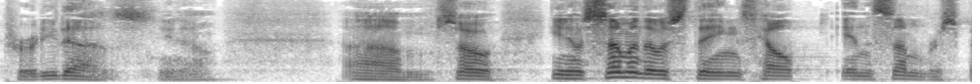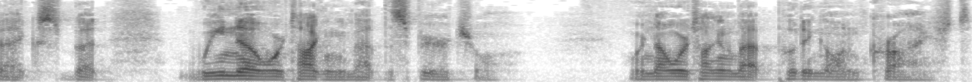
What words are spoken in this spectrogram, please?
pretty does, you know. Um, so, you know, some of those things help in some respects, but we know we're talking about the spiritual. We know we're talking about putting on Christ.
